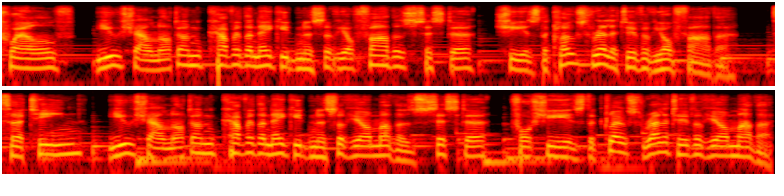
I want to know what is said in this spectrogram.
12. You shall not uncover the nakedness of your father's sister, she is the close relative of your father. 13. You shall not uncover the nakedness of your mother's sister, for she is the close relative of your mother.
